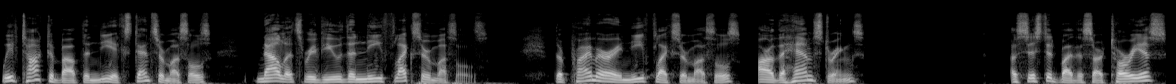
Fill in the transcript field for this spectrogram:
We've talked about the knee extensor muscles. Now let's review the knee flexor muscles. The primary knee flexor muscles are the hamstrings, assisted by the sartorius,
